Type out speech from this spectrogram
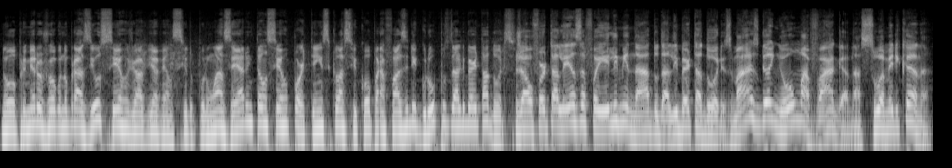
No primeiro jogo no Brasil, o Cerro já havia vencido por 1 a 0, então o Cerro Portenho se classificou para a fase de grupos da Libertadores. Já o Fortaleza foi eliminado da Libertadores, mas ganhou uma vaga na Sul-Americana.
